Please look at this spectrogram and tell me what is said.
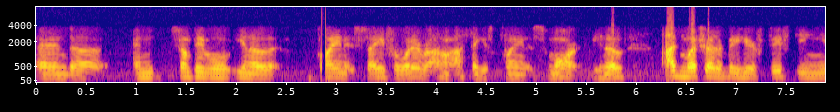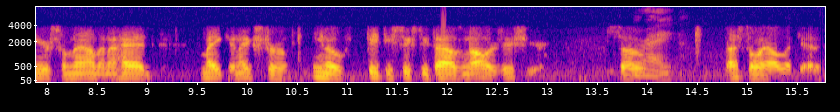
And uh, and some people, you know, playing it safe or whatever. I don't. I think it's playing it smart. You know, I'd much rather be here 15 years from now than I had make an extra, you know, fifty, sixty thousand dollars this year. So right. that's the way I look at it.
